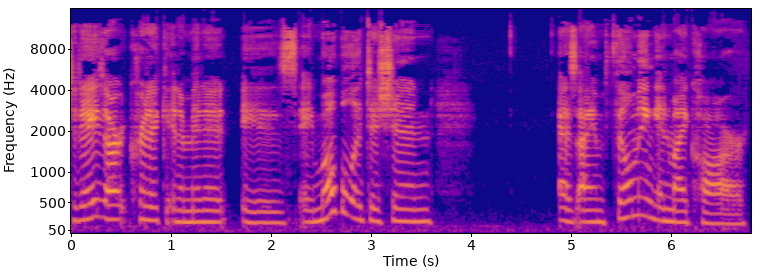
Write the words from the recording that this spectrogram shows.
Today's Art Critic in a Minute is a mobile edition as I am filming in my car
